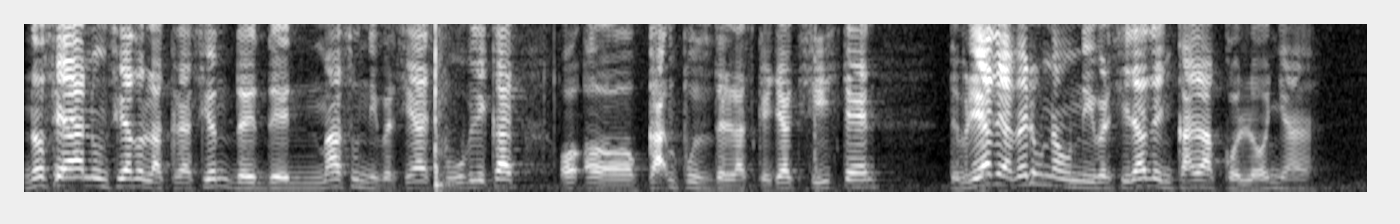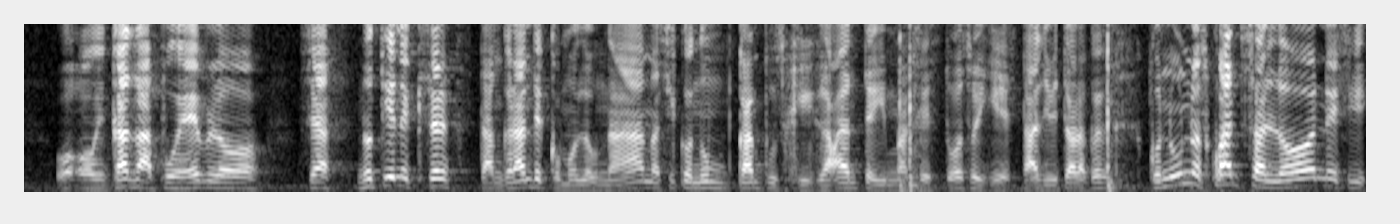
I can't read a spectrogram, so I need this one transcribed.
No se ha anunciado la creación de, más universidades públicas o, o campus de las que ya existen. Debería de haber una universidad en cada colonia o, o en cada pueblo. Sea, no tiene que ser tan grande como la UNAM, así con un campus gigante y majestuoso y estadio y toda la cosa. Con unos cuantos salones y,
